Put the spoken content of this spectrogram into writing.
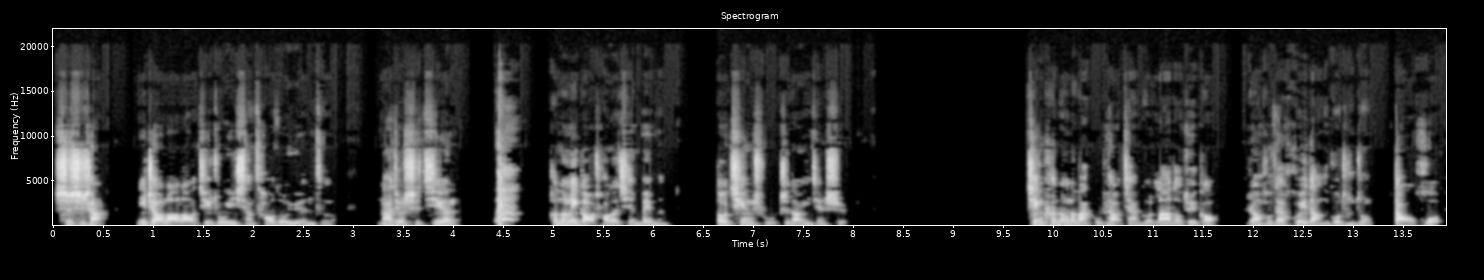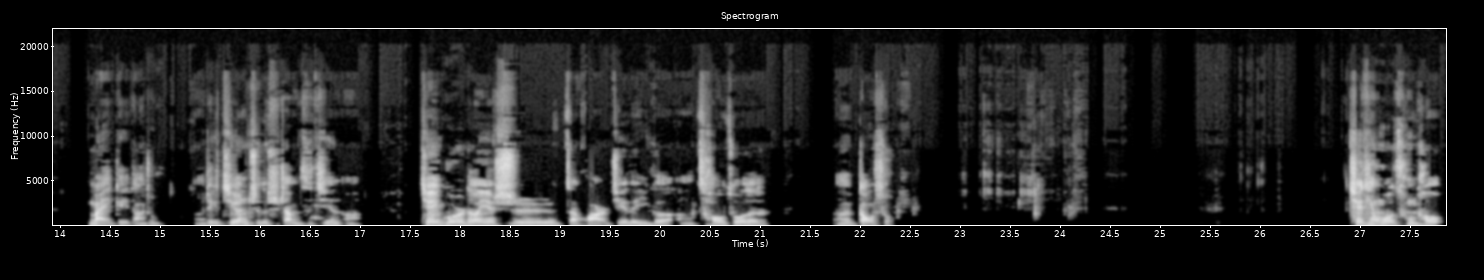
事实上。你只要牢牢记住一项操作原则，那就是吉恩和能力高超的前辈们都清楚知道一件事：尽可能的把股票价格拉到最高，然后在回档的过程中到货卖给大众。啊，这个吉恩指的是詹姆斯·吉恩啊，杰伊·古尔德也是在华尔街的一个啊操作的呃高手。且听我从头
